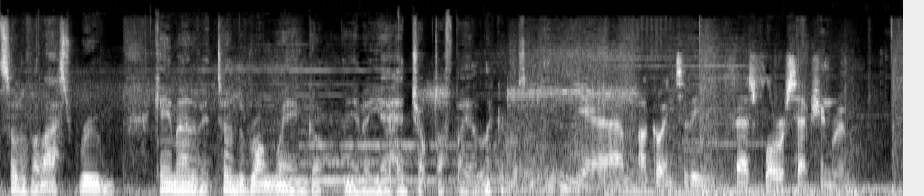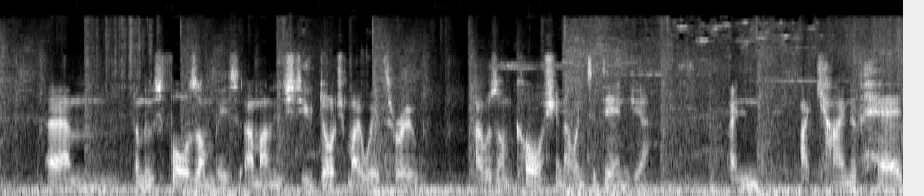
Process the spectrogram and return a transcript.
sort of the last room, came out of it, turned the wrong way, and got, you know, your head chopped off by a licker or something. Yeah, um, I got into the first floor reception room, um, and there was four zombies. I managed to dodge my way through. I was on caution. I went to danger. I, I kind of heard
